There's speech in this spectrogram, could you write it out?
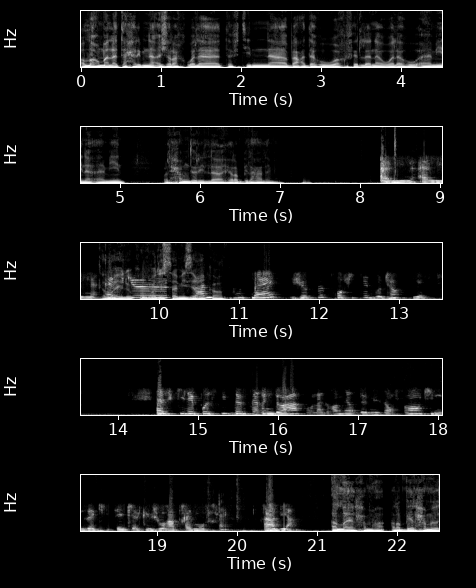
اللهم لا تحرمنا أجره ولا تفتنا بعده واغفر لنا وله. آمين آمين. Walhamdulillahi Rabbil de sa miséricorde. Je peux profiter de votre gentillesse. Est-ce qu'il est possible de faire une doha pour la grand-mère de mes enfants qui nous a quittés quelques jours après mon frère? Rabia. Allah yarhamha, Rabbi yarhamha wa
